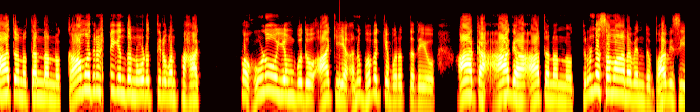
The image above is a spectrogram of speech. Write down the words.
ಆತನು ತನ್ನನ್ನು ಕಾಮದೃಷ್ಟಿಯಿಂದ ನೋಡುತ್ತಿರುವಂತಹ ಹುಳು ಎಂಬುದು ಆಕೆಯ ಅನುಭವಕ್ಕೆ ಬರುತ್ತದೆಯೋ ಆಗ ಆಗ ಆತನನ್ನು ತೃಣ ಸಮಾನವೆಂದು ಭಾವಿಸಿ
